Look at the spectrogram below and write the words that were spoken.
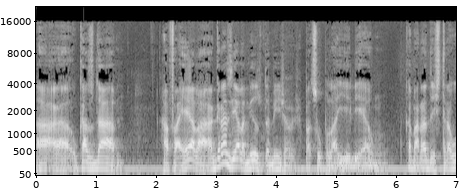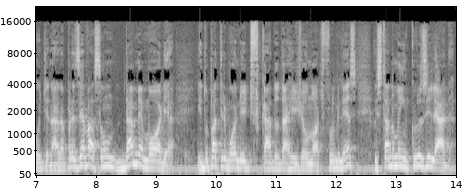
a, a, o caso da Rafaela, a Graziela mesmo também já, já passou por lá e ele é um camarada extraordinário. A preservação da memória e do patrimônio edificado da região norte fluminense está numa encruzilhada.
